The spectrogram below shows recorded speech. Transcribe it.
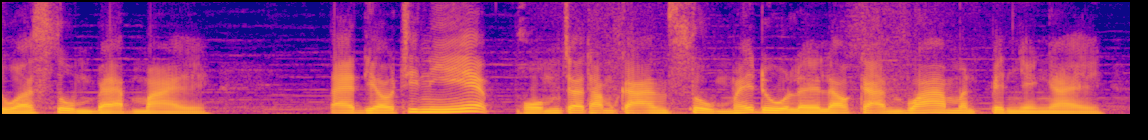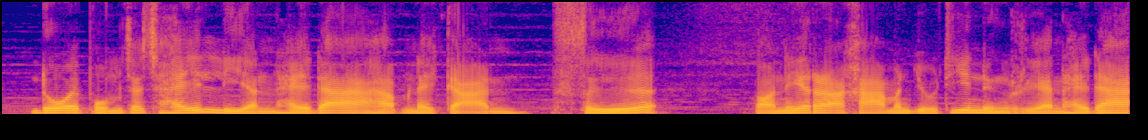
ตั๋วสุ่มแบบใหม่ แต่เดี๋ยวที่นี้ผมจะทำการสุ่มให้ดูเลยแล้วกันว่ามันเป็นยังไง โดยผมจะใช้เหรียญไฮด้าครับในการซื้อ ตอนนี้ราคามันอยู่ที่1เหรียญไฮด้า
